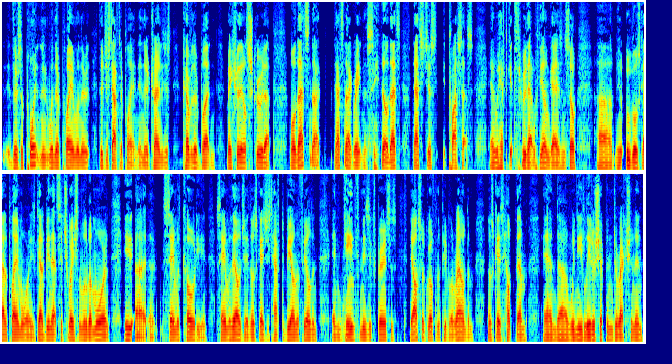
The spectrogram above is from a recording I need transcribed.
There's a point in, when they're playing when they're they're just there playing and they're trying to just cover their butt and make sure they don't screw it up. Well, that's not that's not greatness. You know, that's that's just process, and we have to get through that with young guys. And so, uh, you know, Ugo's got to play more. He's got to be in that situation a little bit more. And he, uh, uh same with Cody and same with LJ. Those guys just have to be on the field and, and gain from these experiences. They also grow from the people around them. Those guys help them, and uh, we need leadership and direction and,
